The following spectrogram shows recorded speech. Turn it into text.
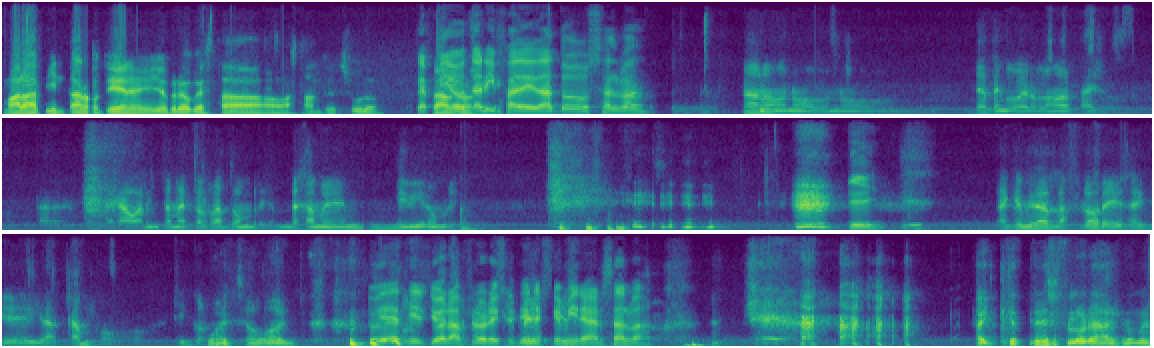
Mala pinta no tiene, yo creo que está bastante chulo. ¿Te has Claro, pillado no. tarifa de datos, Salva? No, no, no, no... Ya tengo el ordenador para eso. Estar pegado al internet todo el rato, hombre. Déjame vivir, hombre. ¿Qué? Hay que mirar las flores, hay que ir al campo, chicos. Guay, chaval. Te voy a decir yo las flores que tienes que mirar, Salva. Hay que desflorar, no me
